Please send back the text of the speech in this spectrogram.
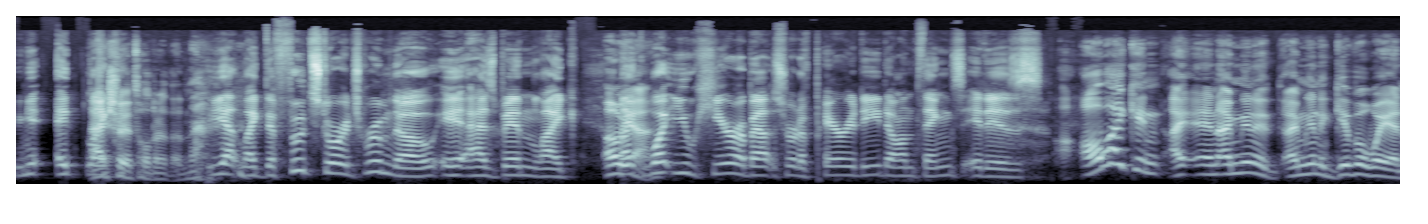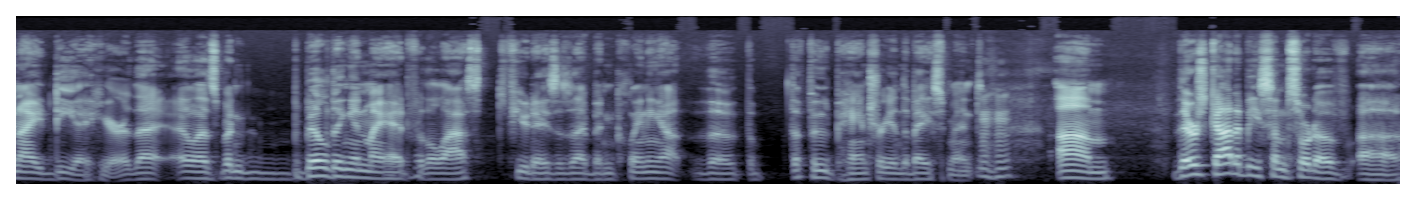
it, like actually, it's older than that. Yeah, like the food storage room though, it has been like Oh, like yeah. what you hear about sort of parodied on things. It is all I can, I, and I'm gonna, I'm gonna give away an idea here that has been building in my head for the last few days as I've been cleaning out the the, the food pantry in the basement. Mm-hmm. Um, there's got to be some sort of uh,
